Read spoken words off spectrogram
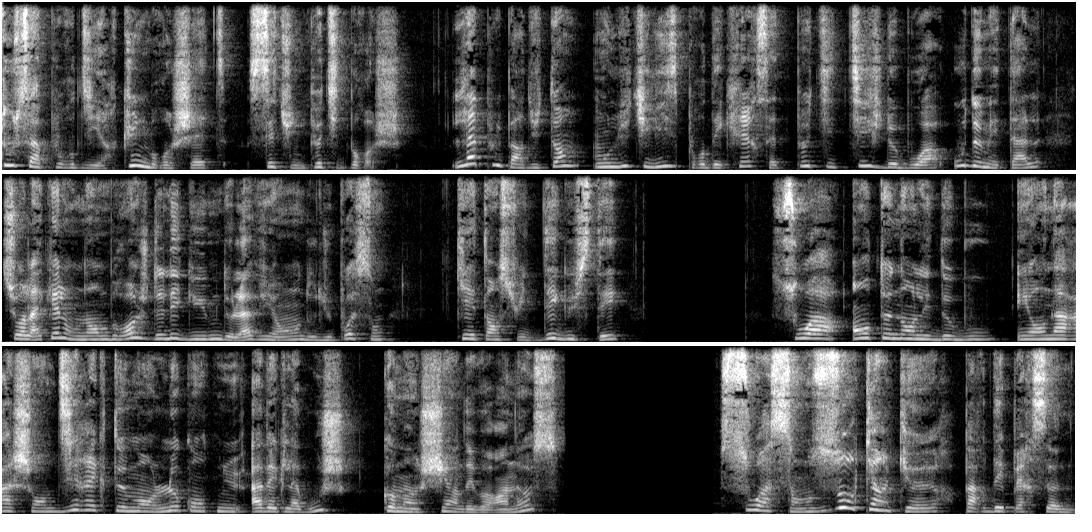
Tout ça pour dire qu'une brochette, c'est une petite broche. La plupart du temps, on l'utilise pour décrire cette petite tige de bois ou de métal sur laquelle on embroche des légumes, de la viande ou du poisson, qui est ensuite dégustée, soit en tenant les deux bouts et en arrachant directement le contenu avec la bouche, comme un chien dévore un os, soit sans aucun cœur par des personnes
